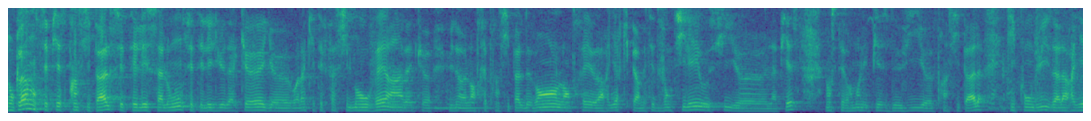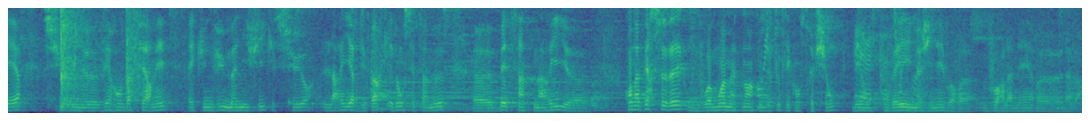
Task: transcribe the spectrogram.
Donc là, dans ces pièces principales, c'était les salons, c'était les lieux d'accueil, euh, voilà, qui étaient facilement ouverts, hein, avec euh, une- l'entrée principale devant, l'entrée euh, arrière qui permettait de ventiler aussi euh, la pièce. Non, c'était vraiment les pièces de vie principales qui conduisent à l'arrière sur une véranda fermée avec une vue magnifique sur l'arrière du parc et donc cette fameuse euh, baie de Sainte-Marie. euh, qu'on apercevait, qu'on voit moins maintenant à cause Oui. de toutes les constructions, mais Et la on pouvait imaginer voir, voir la mer euh, là-bas.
